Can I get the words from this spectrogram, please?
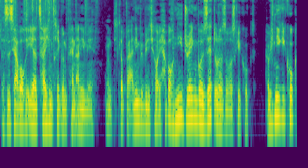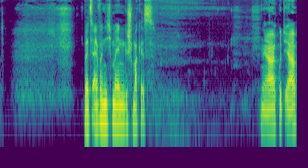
Das ist ja aber auch eher Zeichentrick und kein Anime. Und ich glaube, bei Anime bin ich auch. Ich habe auch nie Dragon Ball Z oder sowas geguckt. Habe ich nie geguckt. Weil es einfach nicht mein Geschmack ist. Ja, gut, ja.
